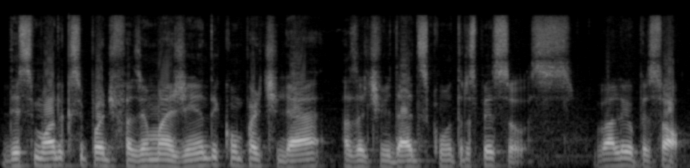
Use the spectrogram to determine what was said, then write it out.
desse modo que se pode fazer uma agenda e compartilhar as atividades com outras pessoas. Valeu, pessoal!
